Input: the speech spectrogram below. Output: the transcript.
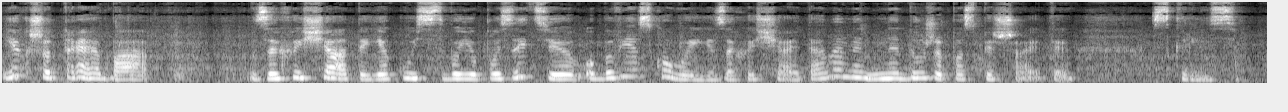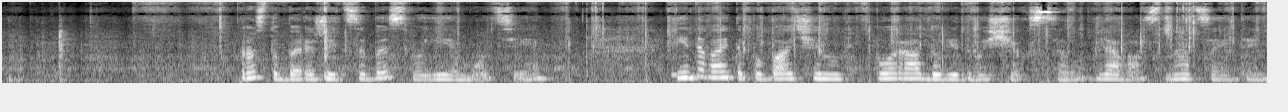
якщо треба захищати якусь свою позицію, обов'язково її захищайте, але не, не дуже поспішайте скрізь. Просто бережіть себе, свої емоції. І давайте побачимо пораду від вищих сил для вас на цей день.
